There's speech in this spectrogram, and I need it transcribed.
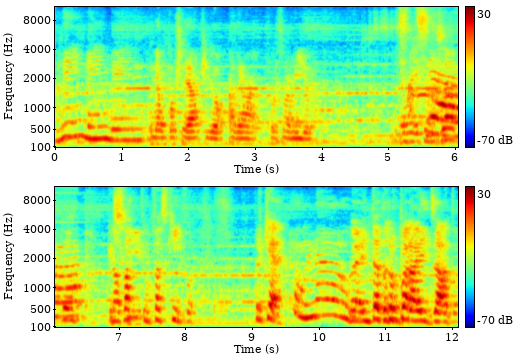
massimo. Vediamo un po' se acido avrà fortuna migliore. Vediamo se lo zappo. Che no, fa, fa schifo. Perché? Oh no! Beh, intanto l'ho paralizzato.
